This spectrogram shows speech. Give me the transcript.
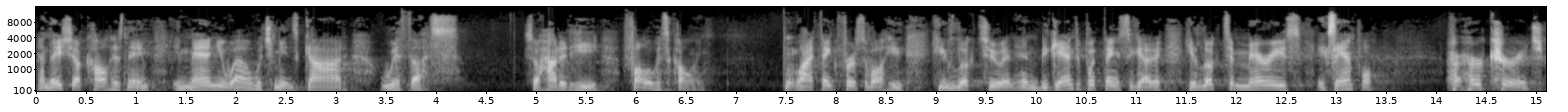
and they shall call his name Emmanuel, which means God with us. So, how did he follow his calling? Well, I think, first of all, he, he looked to and, and began to put things together. He looked to Mary's example, her, her courage,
